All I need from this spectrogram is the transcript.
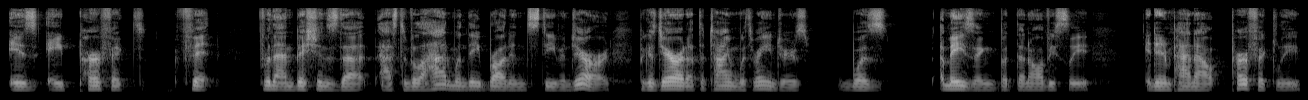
is a perfect fit for the ambitions that Aston Villa had when they brought in Steven Gerrard. Because Gerrard at the time with Rangers was amazing, but then obviously it didn't pan out perfectly.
